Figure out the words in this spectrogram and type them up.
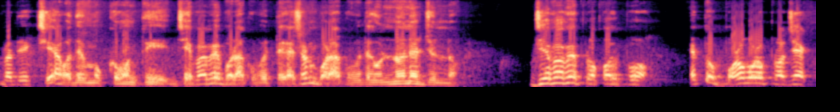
আমরা দেখছি আমাদের মুখ্যমন্ত্রী যেভাবে বরাক উপত্যকা আছেন বরাক উপত্যকা উন্নয়নের জন্য যেভাবে প্রকল্প, এত বড় বড় প্রজেক্ট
